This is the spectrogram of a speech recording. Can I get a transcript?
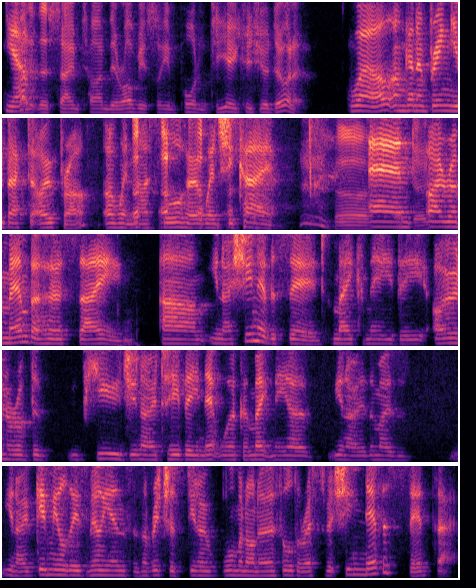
yeah. but at the same time, they're obviously important to you because you're doing it? Well, I'm going to bring you back to Oprah. I went and I saw her when she came. Uh, and okay. I remember her saying, um, you know, she never said, make me the owner of the huge, you know, TV network and make me a, you know, the most, you know, give me all these millions and the richest, you know, woman on earth, all the rest of it. She never said that.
